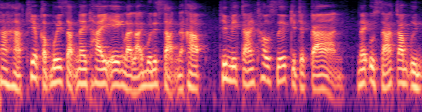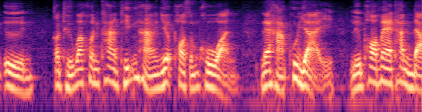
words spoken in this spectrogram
ถ้าหากเทียบกับบริษัทในไทยเองหลาย ๆ บริษัทนะครับ ที่มีการเข้าซื้อกิจการในอุตสาหกรรมอื่น ก็ถือว่าค่อนข้างทิ้งห่างเยอะพอสมควร และหากผู้ใหญ่หรือพ่อแม่ท่านใด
